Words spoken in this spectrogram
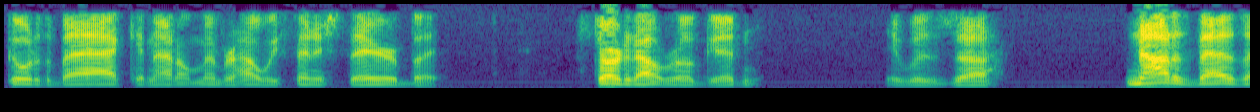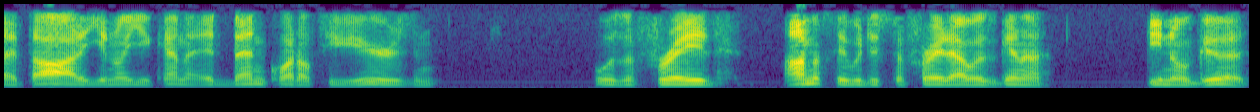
go to the back, and I don't remember how we finished there, but started out real good. It was uh not as bad as I thought. You know, you kind of it'd been quite a few years, and was afraid honestly was just afraid I was gonna be no good.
